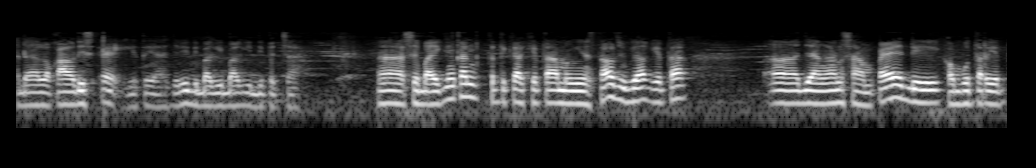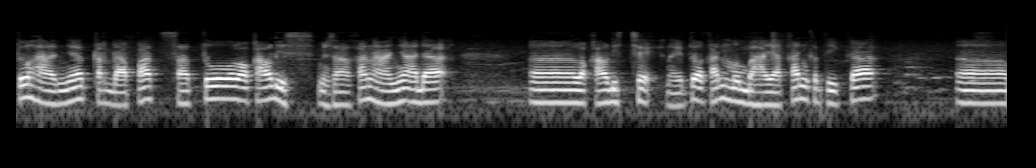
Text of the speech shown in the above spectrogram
ada lokal disk E gitu ya jadi dibagi-bagi dipecah nah sebaiknya kan ketika kita menginstal juga kita uh, jangan sampai di komputer itu hanya terdapat satu lokal disk. Misalkan hanya ada uh, lokal disk C. Nah, itu akan membahayakan ketika uh,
